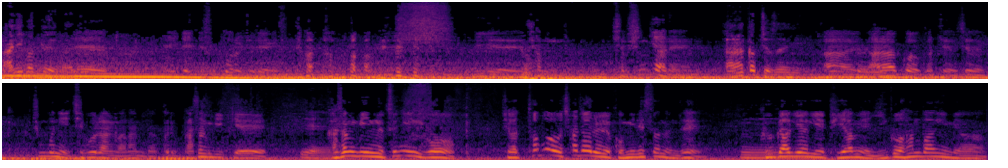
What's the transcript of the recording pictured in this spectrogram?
많이 바뀌어요. 많이. 네, 이제 이제 속도를 줄여야겠습니다 이게 참, 참 신기하네 안 아깝죠, 사장님? 아 안 할 것 같아요 저 충분히 지불할 만합니다 그리고 가성비 있게 예. 가성비 있는 튜닝이고 제가 터보 차저를 고민했었는데 음. 그 가격에 비하면 이거 한 방이면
